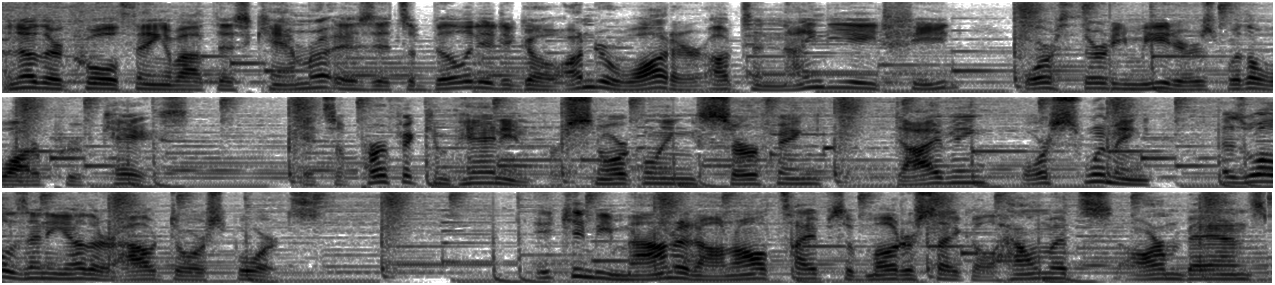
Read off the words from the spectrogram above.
Another cool thing about this camera is its ability to go underwater up to 98 feet or 30 meters with a waterproof case. It's a perfect companion for snorkeling, surfing, diving, or swimming, as well as any other outdoor sports. It can be mounted on all types of motorcycle helmets, armbands,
